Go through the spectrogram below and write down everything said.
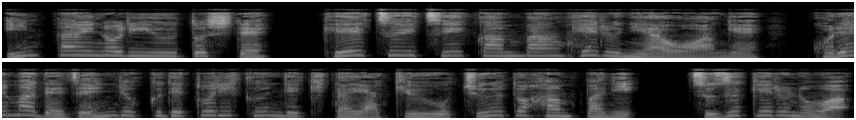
引退の理由として、頸椎椎間板ヘルニアを挙げ、これまで全力で取り組んできた野球を中途半端に続けるのは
